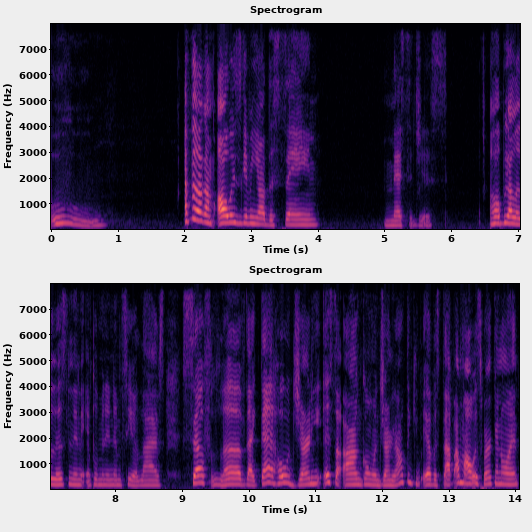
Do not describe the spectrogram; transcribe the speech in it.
Ooh. I feel like I'm always giving y'all the same messages. I hope y'all are listening and implementing them to your lives. Self love, like that whole journey, it's an ongoing journey. I don't think you ever stop. I'm always working on,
